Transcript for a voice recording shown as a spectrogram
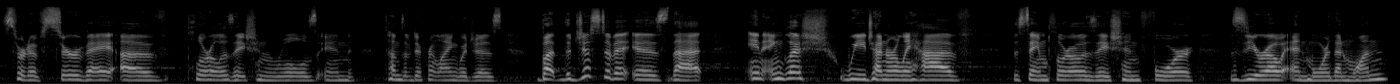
sort of survey of pluralization rules in tons of different languages. But the gist of it is that in English, we generally have the same pluralization for zero and more than one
